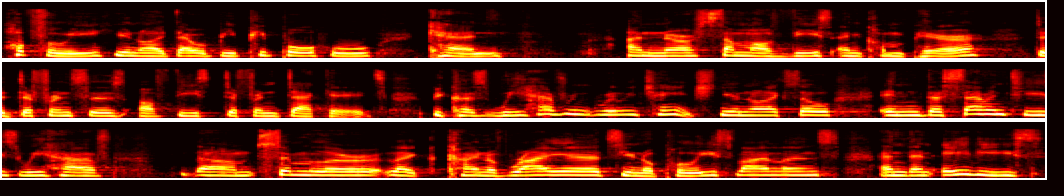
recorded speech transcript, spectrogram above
hopefully, you know, there will be people who can unearth some of these and compare the differences of these different decades because we haven't really changed, you know, like so in the 70s we have um, similar like kind of riots, you know, police violence, and then 80s,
